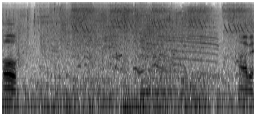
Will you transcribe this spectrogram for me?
Oh. Abi.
